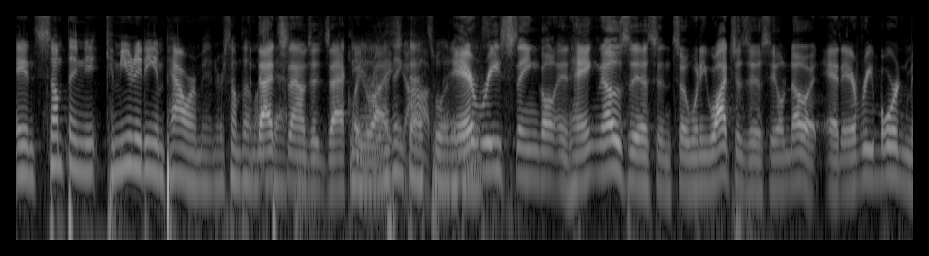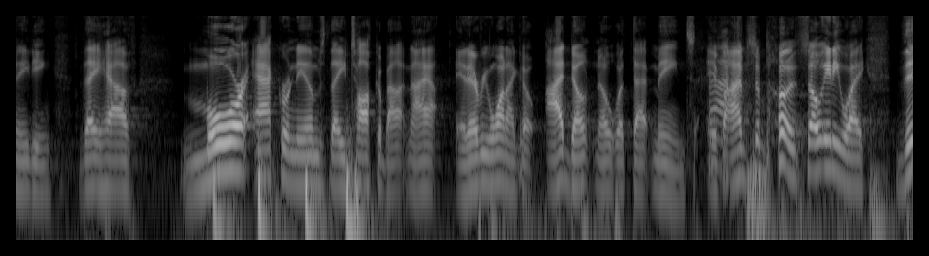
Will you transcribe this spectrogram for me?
and something community empowerment or something like that. That sounds exactly Yeah, I think that's what it every single and Hank knows this, and so when he watches this, he'll know it. At every board meeting, they have more acronyms they talk about, and I at every one I go, I don't know what that means. If I'm supposed, so anyway, thi-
